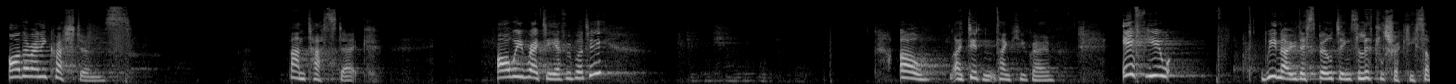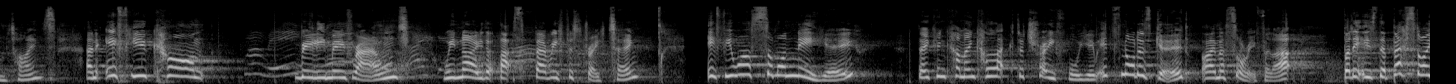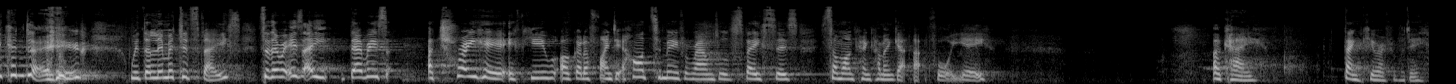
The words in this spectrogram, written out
Are there any questions? Fantastic. Are we ready, everybody? Oh, I didn't. Thank you, Graham. If you, we know this building's a little tricky sometimes, and if you can't really move round, we know that that's very frustrating. If you ask someone near you, they can come and collect a tray for you. It's not as good, I'm sorry for that, but it is the best I can do with the limited space. So there is a, there is a tray here if you are going to find it hard to move around all the spaces, someone can come and get that for you. Okay, thank you, everybody.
